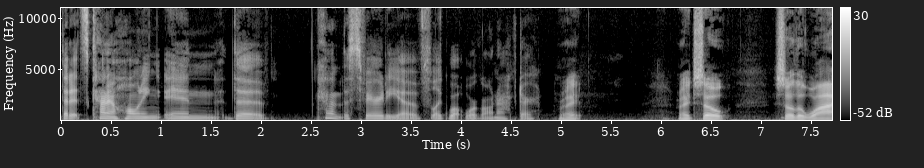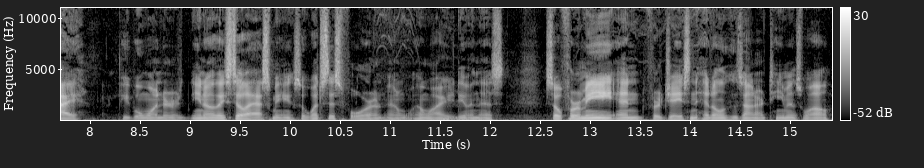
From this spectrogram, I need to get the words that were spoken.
that it's kind of honing in the kind of the severity of like what we're going after right right so so the why people wonder you know they still ask me so what's this for and, and, and why are you doing this so for me and for jason hiddle who's on our team as well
